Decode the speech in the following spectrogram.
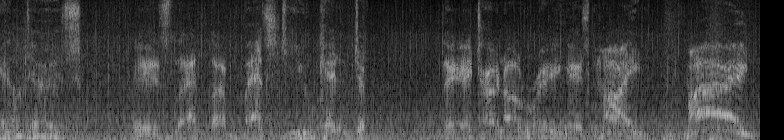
elders. Is that the best you can do? The Eternal Ring is! Mine! Mine!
